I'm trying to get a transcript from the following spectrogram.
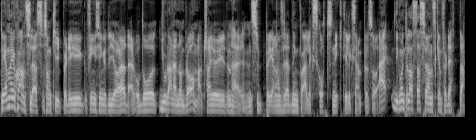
då är man ju chanslös som keeper. Det ju, finns ju inget att göra där. Och då gjorde han ändå en bra match. Han gör ju den här en superenhandsräddning på Alex Scotts nick till exempel. Så nej, det går inte att lasta svensken för detta.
